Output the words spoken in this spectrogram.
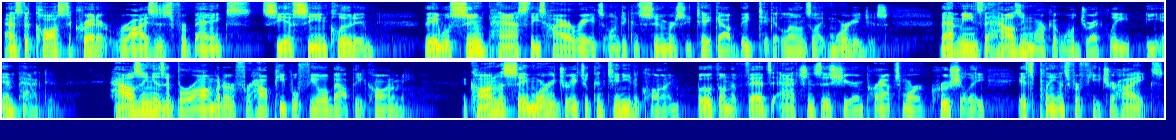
As the cost of credit rises for banks, CFC included, they will soon pass these higher rates on to consumers who take out big ticket loans like mortgages. That means the housing market will directly be impacted. Housing is a barometer for how people feel about the economy. Economists say mortgage rates will continue to climb, both on the Fed's actions this year and perhaps more crucially, its plans for future hikes.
